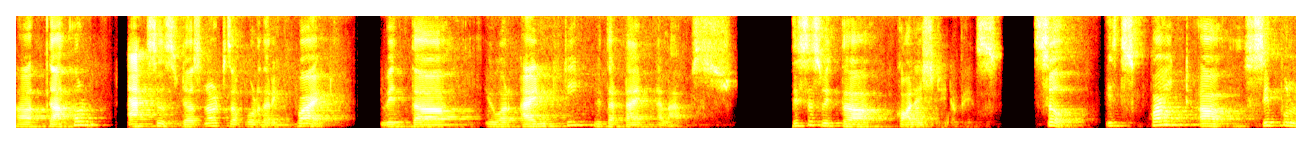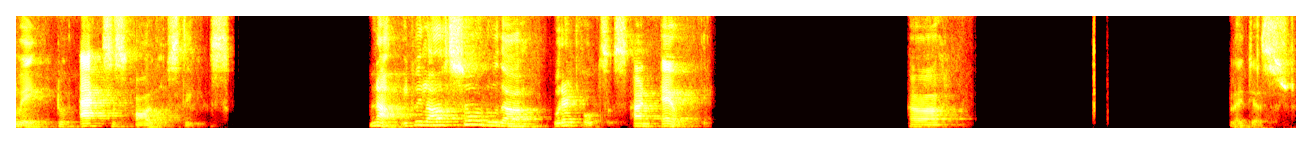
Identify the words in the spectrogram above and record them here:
uh, the account access does not support the required with uh, your identity with the time elapsed. This is with the college database. So it's quite a simple way to access all those things. Now it will also do the brute forces and everything. Uh, let's just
